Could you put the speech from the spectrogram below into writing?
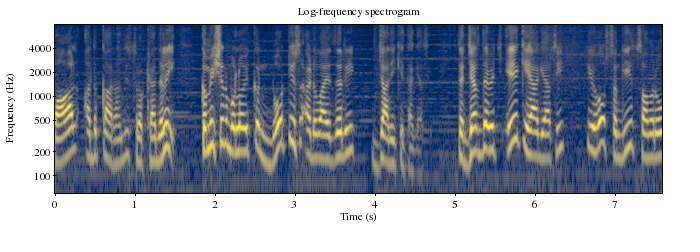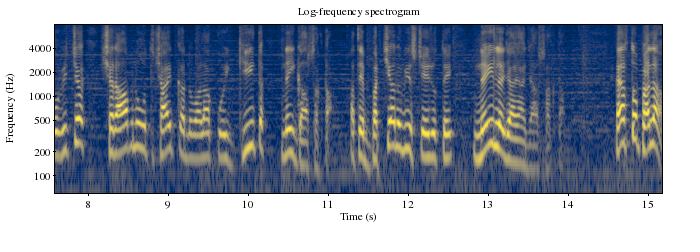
ਬਾਲ ਅਧਿਕਾਰਾਂ ਦੀ ਸੁਰੱਖਿਆ ਦੇ ਲਈ ਕਮਿਸ਼ਨ ਵੱਲੋਂ ਇੱਕ ਨੋਟਿਸ ਐਡਵਾਈਜ਼ਰੀ ਜਾਰੀ ਕੀਤਾ ਗਿਆ ਸੀ। ਤੇ ਜਿਸ ਦੇ ਵਿੱਚ ਇਹ ਕਿਹਾ ਗਿਆ ਸੀ ਕਿ ਉਹ ਸੰਗੀਤ ਸਮਾਰੋਹ ਵਿੱਚ ਸ਼ਰਾਬ ਨੂੰ ਉਤਸ਼ਾਹਿਤ ਕਰਨ ਵਾਲਾ ਕੋਈ ਗੀਤ ਨਹੀਂ ਗਾ ਸਕਦਾ ਅਤੇ ਬੱਚਿਆਂ ਨੂੰ ਵੀ ਸਟੇਜ ਉੱਤੇ ਨਹੀਂ ਲਿਜਾਇਆ ਜਾ ਸਕਦਾ। ਇਸ ਤੋਂ ਪਹਿਲਾਂ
